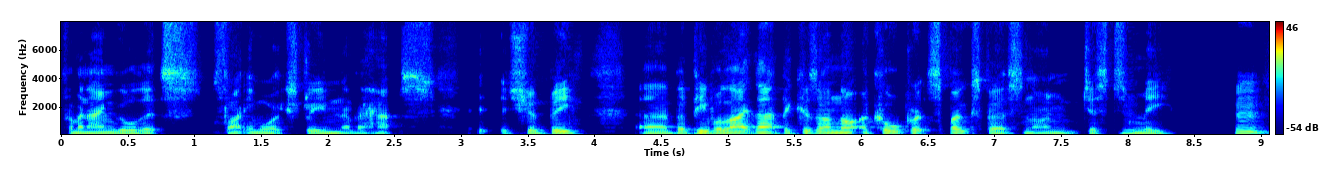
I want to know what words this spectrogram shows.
from an angle that's slightly more extreme than perhaps it, should be. Uh, but people like that because I'm not a corporate spokesperson. I'm just mm. me. Mm.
